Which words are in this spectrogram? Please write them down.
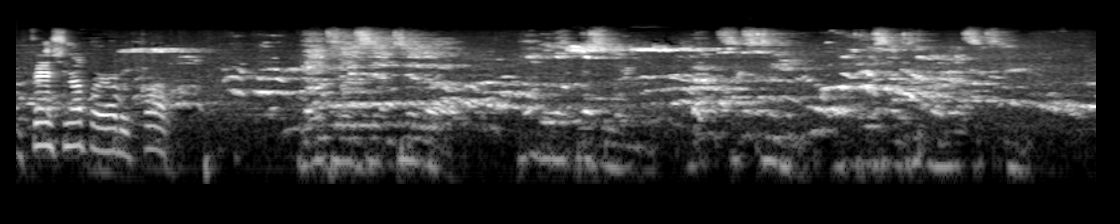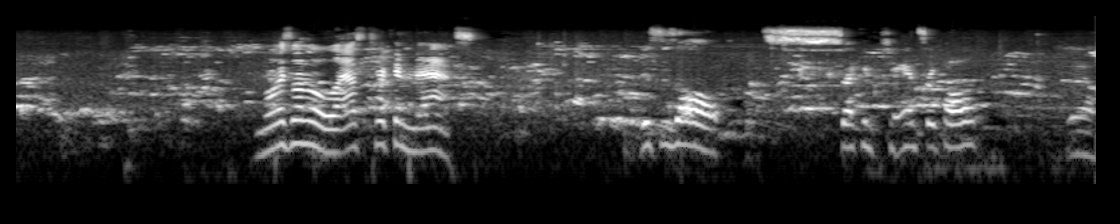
We're finishing up already. Fuck. Dante Santana, Honda Wrestling, at 16. Dante Santana at 16. I'm always on the last freaking match. This is all second chance, they call it? Yeah.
